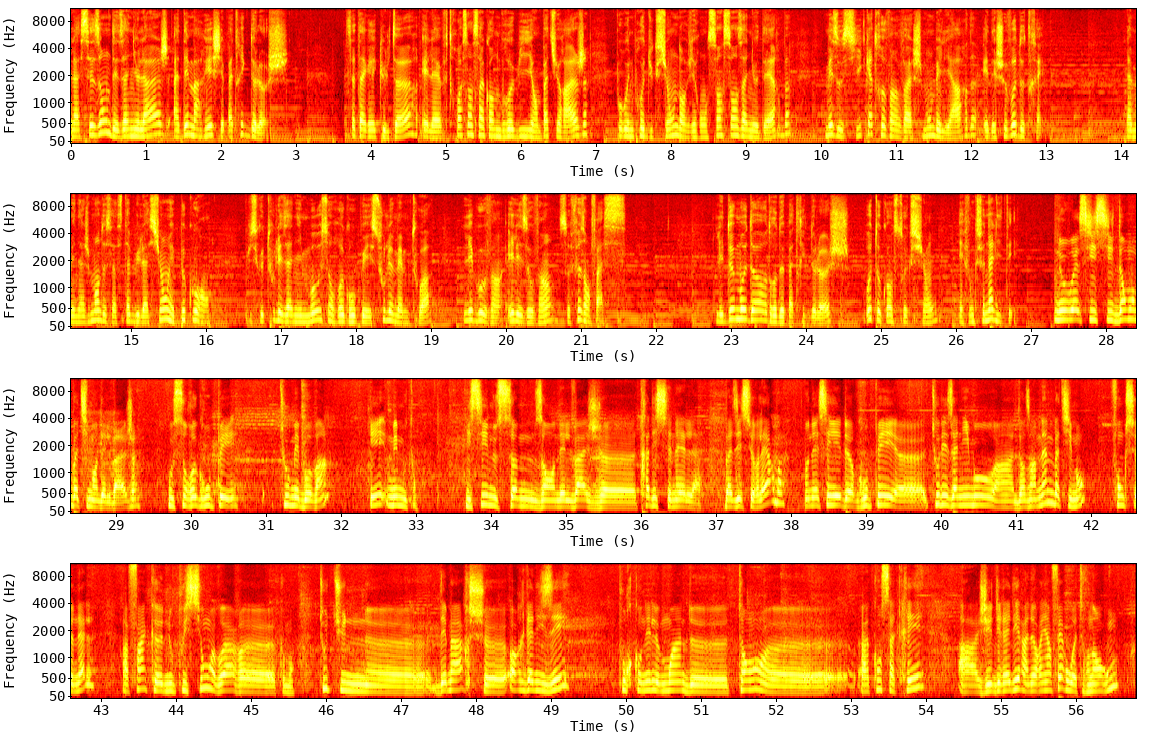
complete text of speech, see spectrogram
La saison des agnelages a démarré chez Patrick Deloche. Cet agriculteur élève 350 brebis en pâturage pour une production d'environ 500 agneaux d'herbe, mais aussi 80 vaches montbéliardes et des chevaux de trait. L'aménagement de sa stabulation est peu courant, puisque tous les animaux sont regroupés sous le même toit, les bovins et les ovins se faisant face. Les deux mots d'ordre de Patrick Deloche, autoconstruction et fonctionnalité. Nous voici ici dans mon bâtiment d'élevage où sont regroupés tous mes bovins et mes moutons. Ici, nous sommes en élevage euh, traditionnel basé sur l'herbe. On a essayé de regrouper euh, tous les animaux hein, dans un même bâtiment fonctionnel afin que nous puissions avoir euh, comment, toute une démarche organisée pour qu'on ait le moins de temps à consacrer à, dire, à ne rien faire ou à tourner en rond.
